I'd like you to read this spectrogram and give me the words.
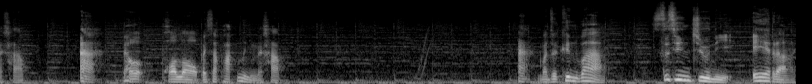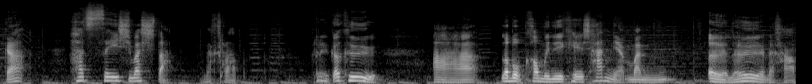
นะครับ อะ แล้วพอรอไปสักพักหนึ่งนะครับ อะมันจะขึ้นว่าซูชินจูนิเอรากะฮัตเซชิมาชิตะนะครับ หรือก็คืออ่าระบบคอมมิวนิเคชันเนี่ย มันเออร์เลอร์นะครับ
